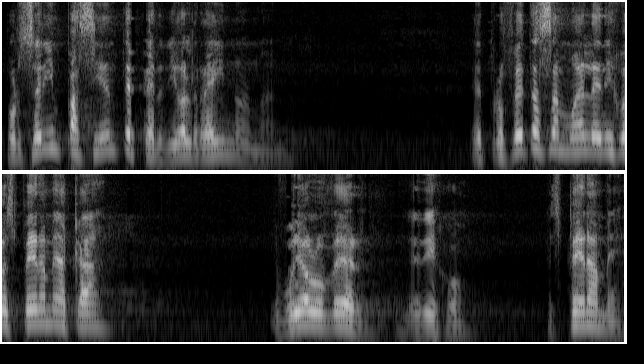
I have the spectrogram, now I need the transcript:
por ser impaciente, perdió el reino, hermano. El profeta Samuel le dijo, espérame acá. Y voy a volver, le dijo, espérame.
